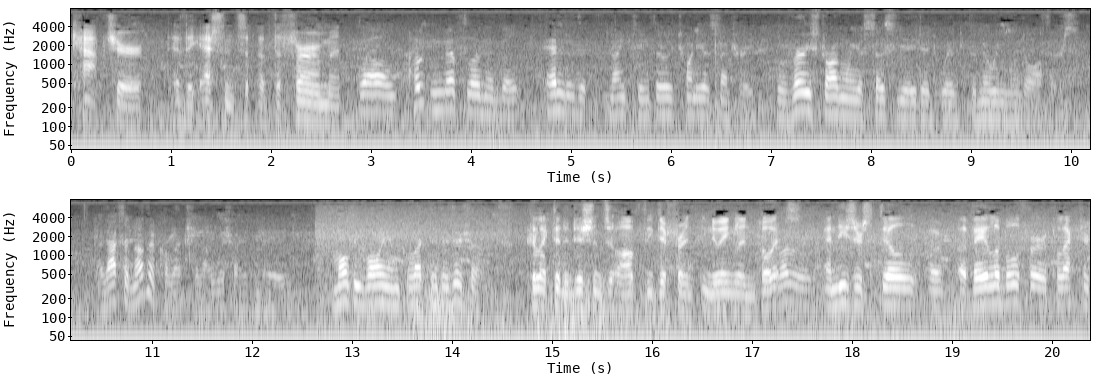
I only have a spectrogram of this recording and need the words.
capture the essence of the firm? Well, Houghton Mifflin at the end of the 19th, early 20th century were very strongly associated with the New England authors. And that's another collection I wish I had made. Multi-volume collected editions. Collected editions of the different New England poets, and these are still uh, available for collectors.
